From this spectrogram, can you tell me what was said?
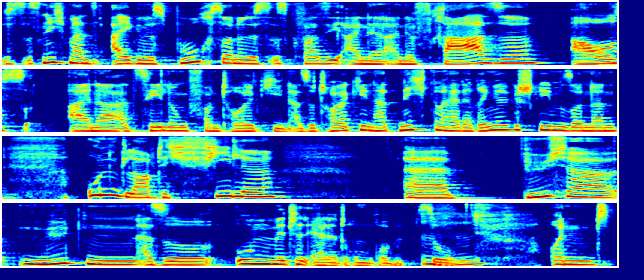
es ist nicht mal ein eigenes Buch, sondern es ist quasi eine, eine Phrase aus einer Erzählung von Tolkien. Also Tolkien hat nicht nur Herr der Ringe geschrieben, sondern unglaublich viele äh, Bücher, Mythen, also um Mittelerde drumherum. So. Mhm. Und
